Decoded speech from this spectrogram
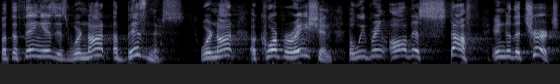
But the thing is is we're not a business. We're not a corporation, but we bring all this stuff into the church.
